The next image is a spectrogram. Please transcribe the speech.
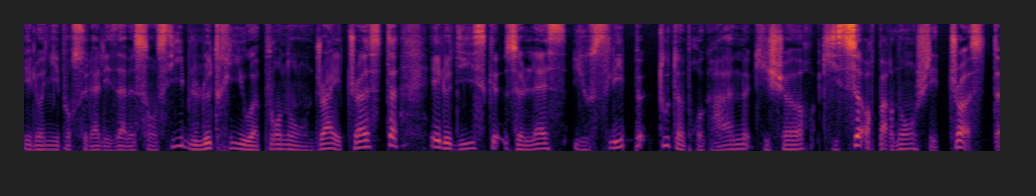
Éloignez pour cela les âmes sensibles, le trio a pour nom Dry Trust et le disque The Less You Sleep, tout un programme qui sort, qui sort pardon, chez Trust.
